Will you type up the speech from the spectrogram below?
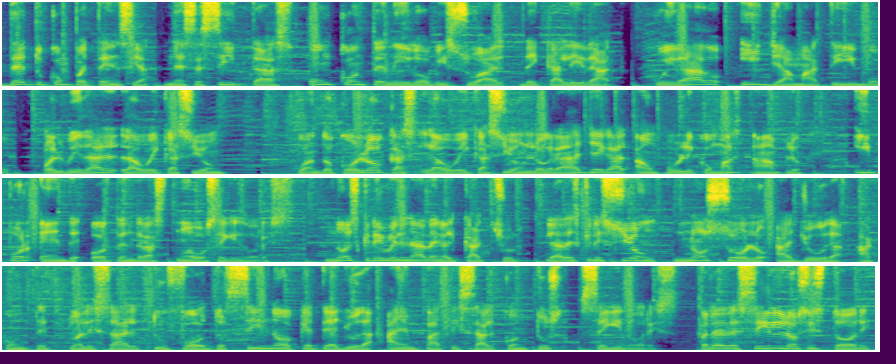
de tu competencia, necesitas un contenido visual de calidad, cuidado y llamativo. Olvidar la ubicación. Cuando colocas la ubicación lograrás llegar a un público más amplio y por ende obtendrás nuevos seguidores. No escribir nada en el capture. La descripción no solo ayuda a contextualizar tu foto, sino que te ayuda a empatizar con tus seguidores. Predecir los stories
